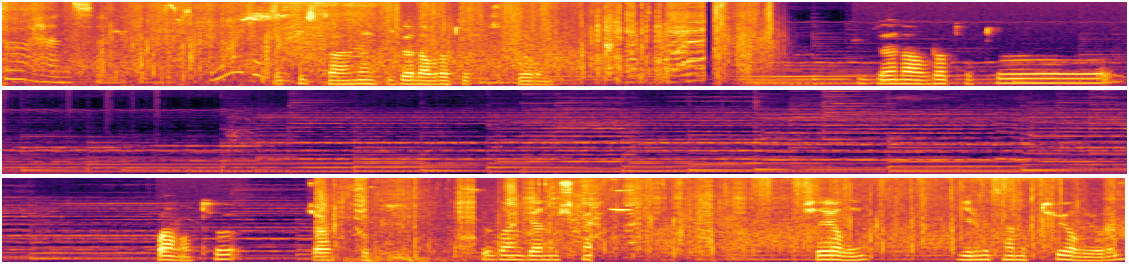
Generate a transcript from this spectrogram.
So handsome. Why does 8 tane güzel avrat otu istiyorum. Güzel avrat otu... Ban otu, cartut. Şuradan gelmişken şey alayım. 20 tane tüy alıyorum.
